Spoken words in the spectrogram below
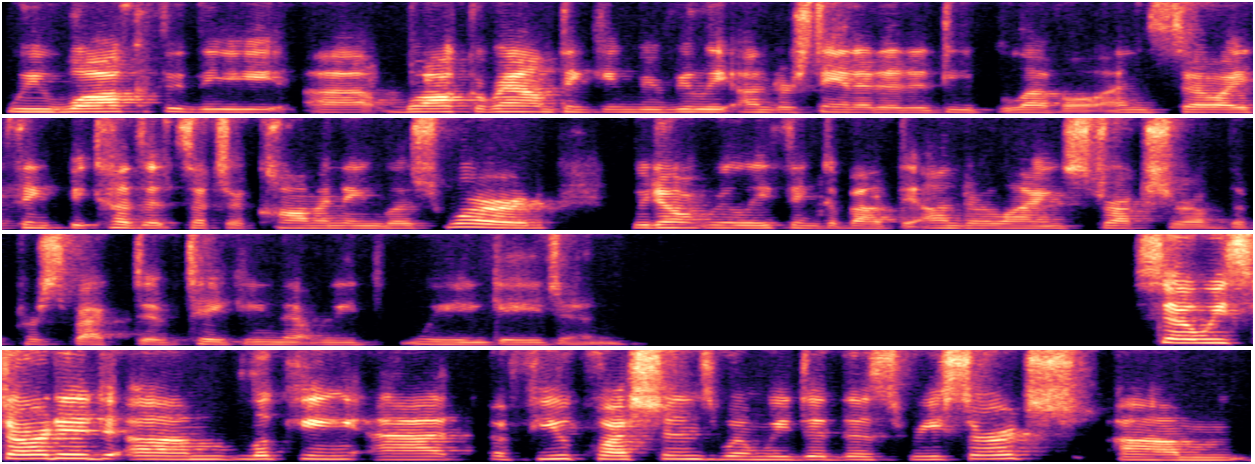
we walk through the uh, walk around thinking we really understand it at a deep level. And so I think because it's such a common English word, we don't really think about the underlying structure of the perspective taking that we we engage in. So we started um, looking at a few questions when we did this research, um,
